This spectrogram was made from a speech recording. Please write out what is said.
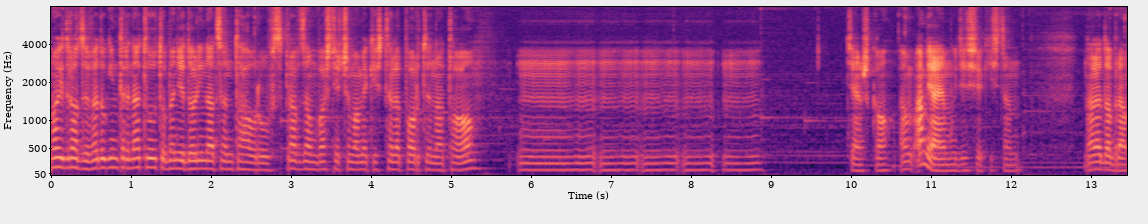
Moi drodzy, według internetu to będzie Dolina Centaurów. Sprawdzam właśnie, czy mam jakieś teleporty na to. Mhm, mhm, mhm. Ciężko. A, a miałem gdzieś jakiś ten. No ale dobra.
